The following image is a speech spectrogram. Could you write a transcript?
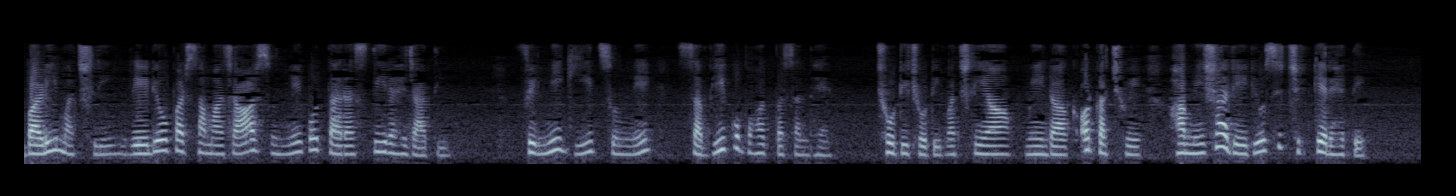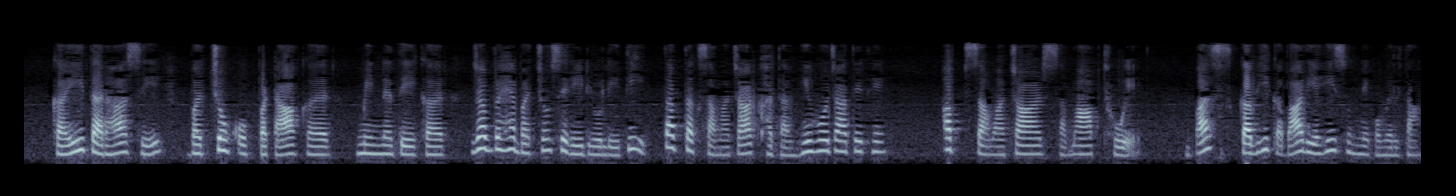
बड़ी मछली रेडियो पर समाचार सुनने को तरसती रह जाती। फिल्मी गीत सुनने सभी को बहुत पसंद है। छोटी छोटी मछलियाँ, मेंढक और कछुए हमेशा रेडियो से चिपके रहते। कई तरह से बच्चों को पटाकर, मिन्नत देकर जब वह बच्चों से रेडियो लेती, तब तक समाचार खत्म ही हो जाते थे। अब समाचार समाप्त हुए। बस कभी कभार यही सुनने को मिलता।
